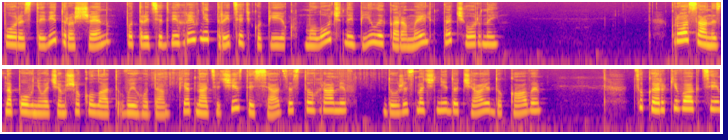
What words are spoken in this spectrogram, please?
пористий від рошен по 32 гривні 30 копійок. Молочний, білий, карамель та чорний. Круасани з наповнювачем шоколад вигода 15,60 за 100 грамів. Дуже смачні до чаю, до кави. Цукерки в акції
